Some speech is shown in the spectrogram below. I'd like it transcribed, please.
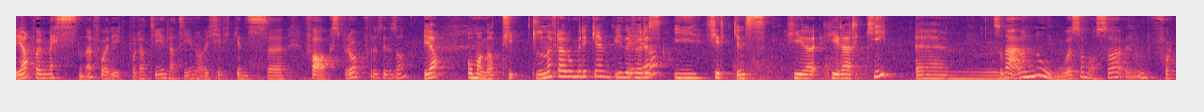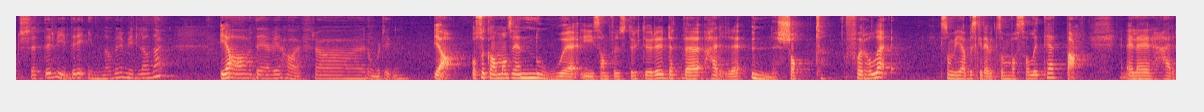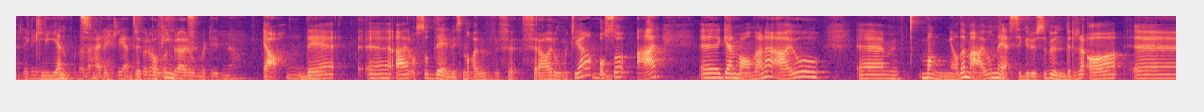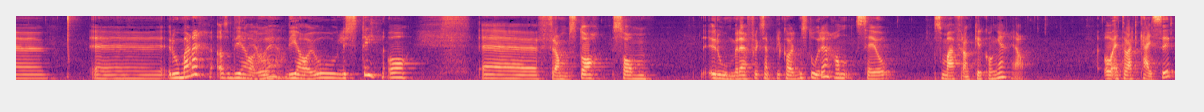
Ja. For messene foregikk på latin. Latin var jo kirkens eh, fagspråk, for å si det sånn. ja. Og mange av titlene fra Romerriket videreføres i kirkens hierar hierarki. Um, Så det er jo noe som også fortsetter videre innover i middelalderen. ja. Av det vi har fra romertiden. Ja, og så kan man se noe i samfunnsstrukturer. Dette herre-undersått-forholdet som vi har beskrevet som vassalitet, da. Eller herreklient, som det heter på fint. fra romertiden, ja. Ja, det eh, er også delvis en arv fra romertida. Mm. Også er eh, germanerne er jo eh, Mange av dem er jo nesegruse beundrere av eh, eh, romerne. Altså, de har, jo, Ja, ja. de har jo lyst til å eh, framstå som romere. F.eks. Karl den store. Han ser jo, som er frankerkonge, ja, og etter hvert keiser,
